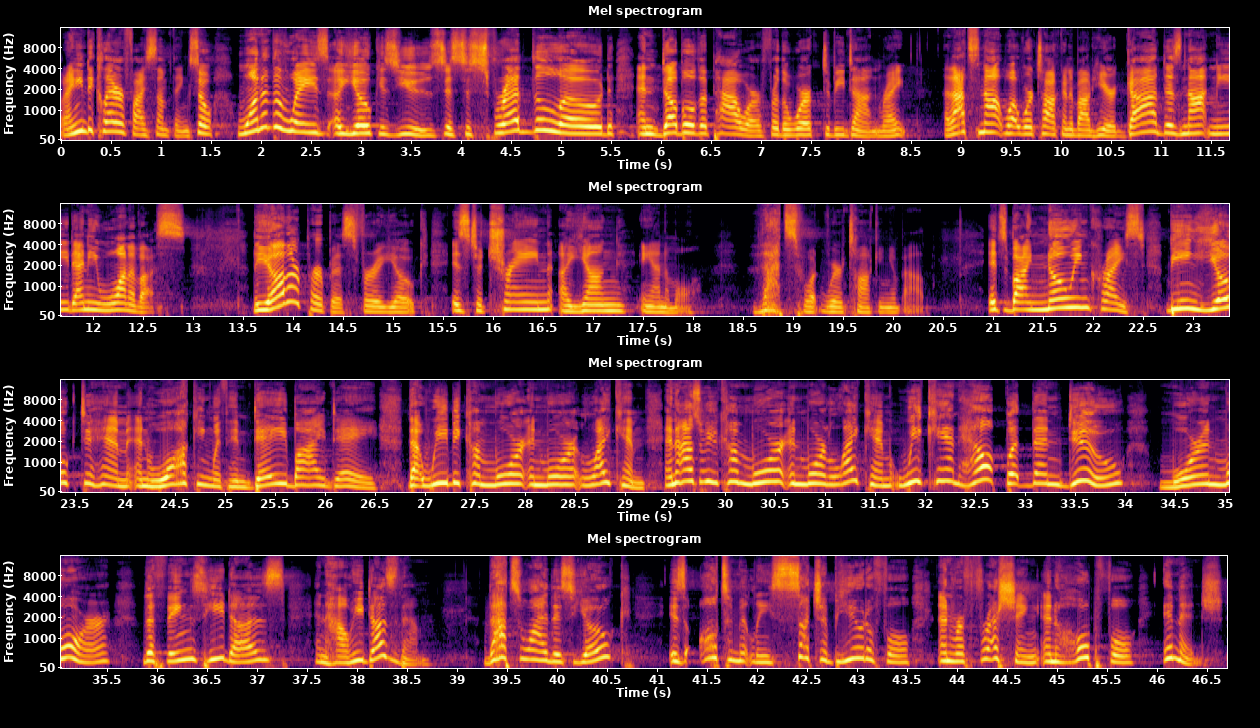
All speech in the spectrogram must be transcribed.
But I need to clarify something. So, one of the ways a yoke is used is to spread the load and double the power for the work to be done, right? That's not what we're talking about here. God does not need any one of us. The other purpose for a yoke is to train a young animal. That's what we're talking about. It's by knowing Christ, being yoked to Him, and walking with Him day by day that we become more and more like Him. And as we become more and more like Him, we can't help but then do more and more the things He does and how He does them. That's why this yoke is ultimately such a beautiful and refreshing and hopeful image.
